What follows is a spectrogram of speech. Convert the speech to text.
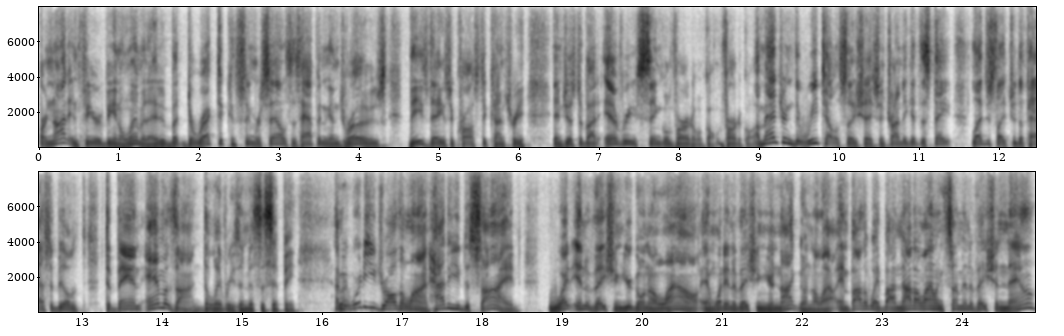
are not in fear of being eliminated, but direct to consumer sales is happening in droves these days across the country in just about every single vertical. Vertical. Imagine the retail association trying to get the state legislature to pass a bill to ban Amazon deliveries in Mississippi. I mean, where do you draw the line? How do you decide what innovation you're going to allow and what innovation you're not going to allow? And by the way, by not allowing some innovation now,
